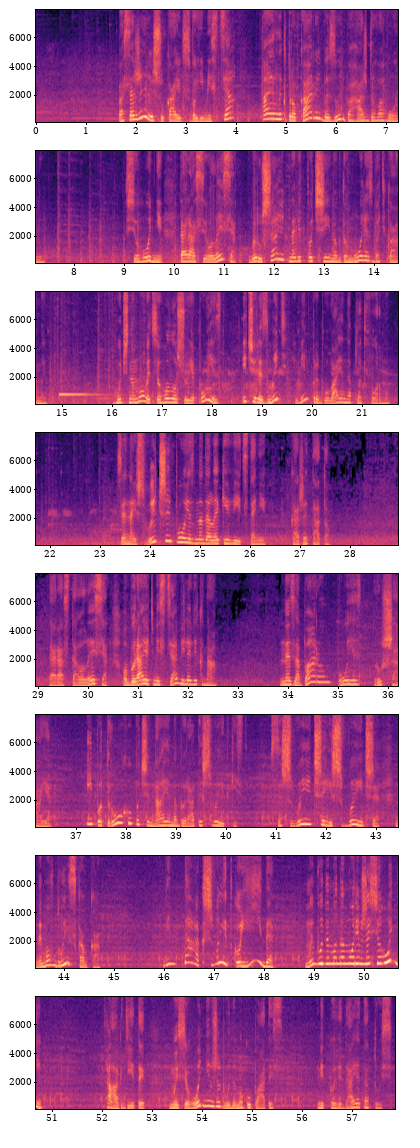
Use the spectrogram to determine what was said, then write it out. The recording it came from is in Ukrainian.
Пасажири шукають свої місця, а електрокари везуть багаж до вагону. Сьогодні Тарас і Олеся вирушають на відпочинок до моря з батьками. Гучномовець оголошує поїзд, і через мить він прибуває на платформу. Це найшвидший поїзд на далекій відстані, каже тато. Тарас та Олеся обирають місця біля вікна. Незабаром поїзд рушає і потроху починає набирати швидкість. Все швидше і швидше, немов блискавка. Він так швидко їде. Ми будемо на морі вже сьогодні? Так, діти, ми сьогодні вже будемо купатись, відповідає татусь.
